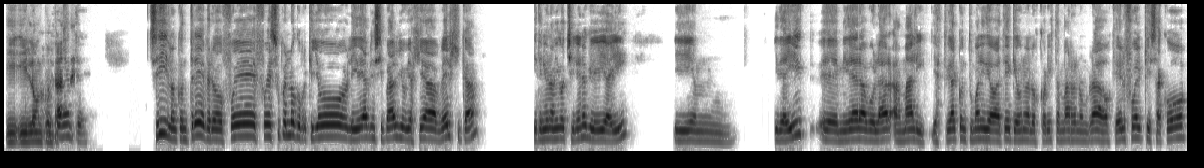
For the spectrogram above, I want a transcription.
y, y lo encontraste. Sí, lo encontré, pero fue, fue súper loco porque yo, la idea principal, yo viajé a Bélgica y tenía un amigo chileno que vivía ahí y, mm, y de ahí eh, mi idea era volar a Mali y a estudiar con Tumani Diabaté, que es uno de los coristas más renombrados, que él fue el que sacó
